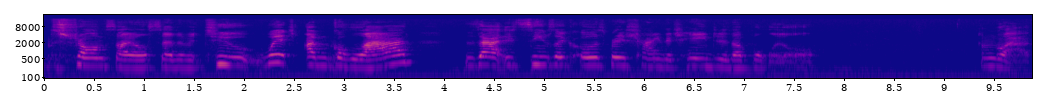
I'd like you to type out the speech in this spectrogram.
the strong style set of it too, which I'm glad that it seems like Ospreay's trying to change it up a little. I'm glad.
